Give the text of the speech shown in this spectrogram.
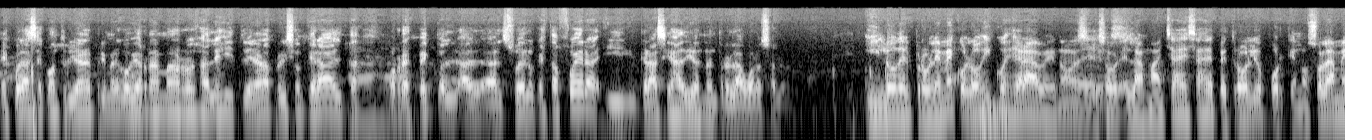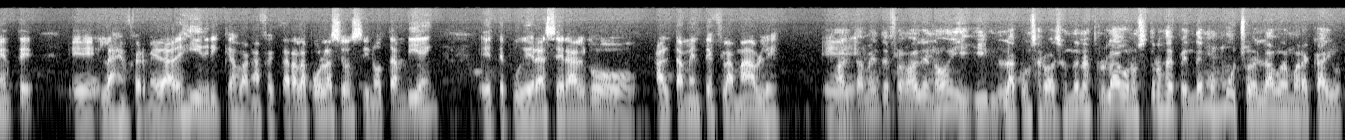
escuela se construyó en el primer gobierno de Hermano Rosales y tuvieron la previsión que era alta ah. con respecto al, suelo que está afuera y gracias a Dios no entró el agua a los salones. Y lo del problema ecológico es grave, ¿no? Eh, sobre las manchas esas de petróleo, porque no solamente eh, las enfermedades hídricas van a afectar a la población, sino también eh, te pudiera ser algo altamente flamable eh, altamente inflamable, ¿no? Y, la conservación de nuestro lago. Nosotros dependemos mucho del lago de Maracaibo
